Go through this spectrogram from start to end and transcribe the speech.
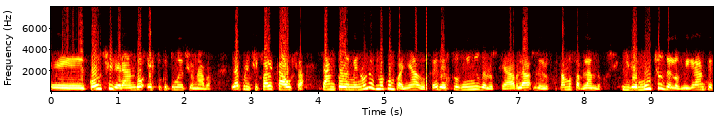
eh, considerando esto que tú mencionabas, la principal causa tanto de menores no acompañados, ¿eh? de estos niños de los que habla, de los que estamos hablando, y de muchos de los migrantes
